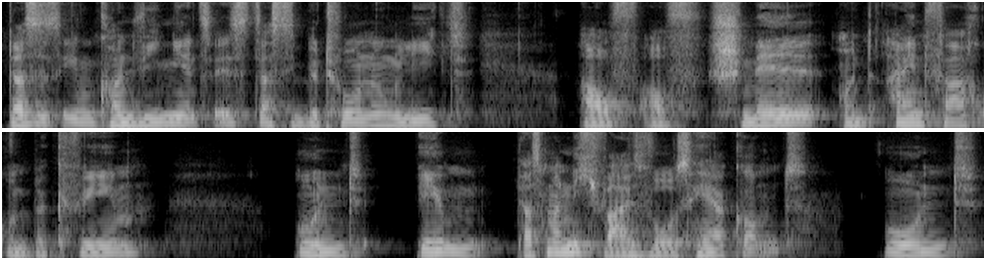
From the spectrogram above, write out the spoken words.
Dass es eben Convenience ist, dass die Betonung liegt auf, auf schnell und einfach und bequem und eben, dass man nicht weiß, wo es herkommt und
